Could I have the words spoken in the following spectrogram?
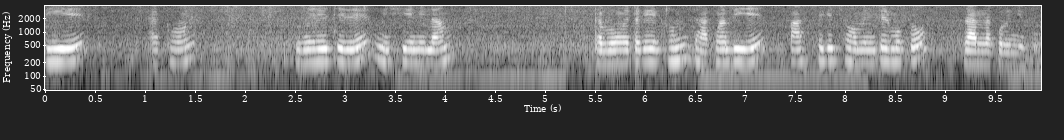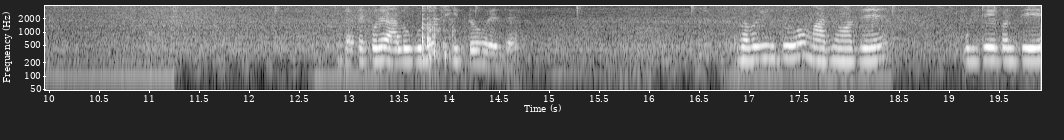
দিয়ে এখন নেড়ে চেড়ে মিশিয়ে নিলাম। এবং এটাকে এখন ঢাকনা দিয়ে পাঁচ থেকে ছ মিনিটের মতো রান্না করে নিব। যাতে করে আলুগুলো সিদ্ধ হয়ে যায়। এভাবে কিন্তু মাঝে মাঝে উল্টে পাল্টিয়ে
